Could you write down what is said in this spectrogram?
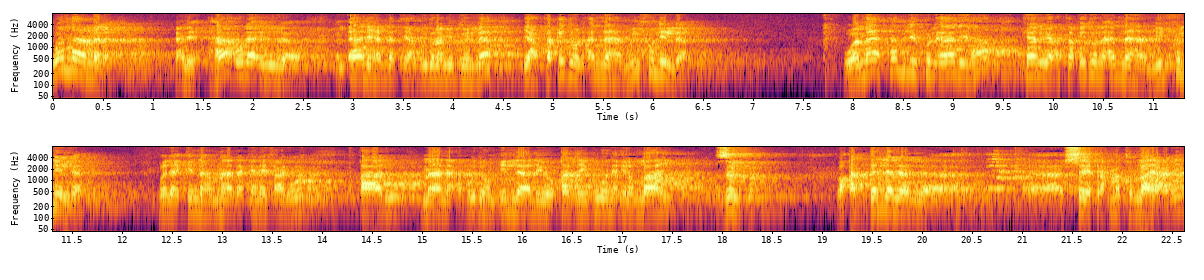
وما ملك. يعني هؤلاء الآلهة التي يعبدونها من دون الله يعتقدون أنها ملك لله. وما تملك الآلهة كانوا يعتقدون أنها ملك لله. ولكنهم ماذا كانوا يفعلون؟ قالوا ما نعبدهم إلا ليقربون إلى الله زلفى. وقد دلل الشيخ رحمة الله عليه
